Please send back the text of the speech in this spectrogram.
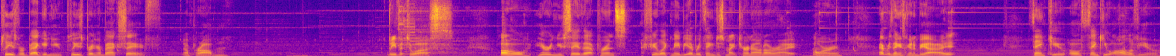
Please, we're begging you, please bring her back safe. No problem. Leave it to us. Oh, hearing you say that, Prince, I feel like maybe everything just might turn out alright. Don't worry. Everything's gonna be alright. Thank you. Oh, thank you, all of you.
